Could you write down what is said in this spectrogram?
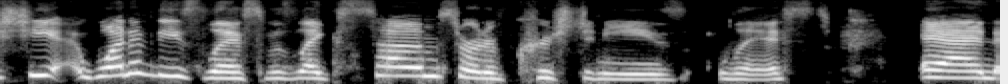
she one of these lists was like some sort of Christianese list and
